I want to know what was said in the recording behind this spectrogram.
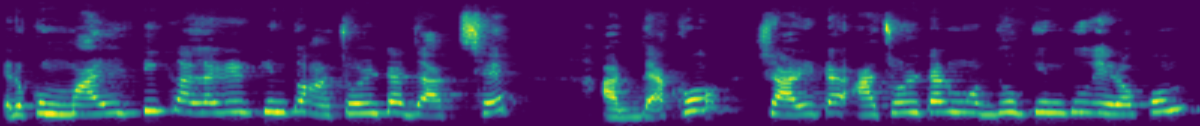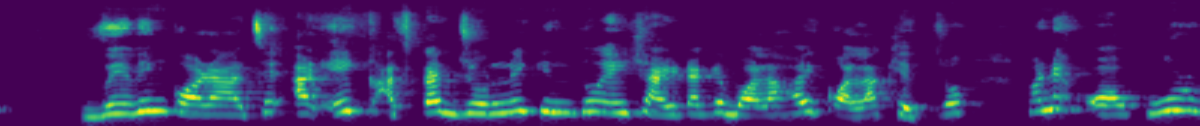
এরকম মাল্টি কালারের কিন্তু আঁচলটা যাচ্ছে। আর দেখো শাড়িটার আঁচলটার মধ্যেও কিন্তু এরকম উইভিং করা আছে। আর এই কাজটার জন্যই কিন্তু এই শাড়িটাকে বলা হয় কলাক্ষেত্র। মানে অপূর্ব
